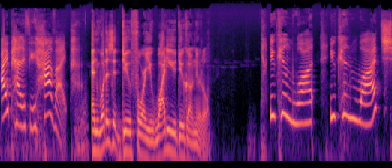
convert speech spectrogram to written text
iPad if you have iPad. And what does it do for you? Why do you do Go Noodle? You can watch. You can watch.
